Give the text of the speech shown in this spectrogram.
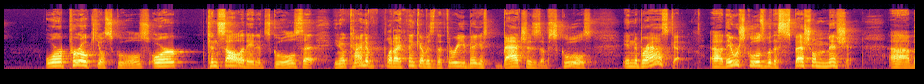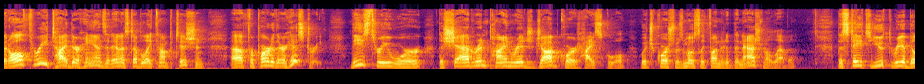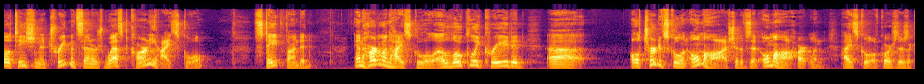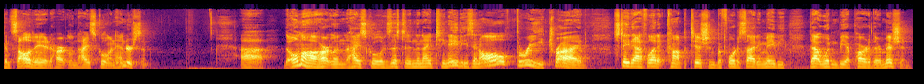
or parochial schools or consolidated schools that, you know, kind of what I think of as the three biggest batches of schools in Nebraska. Uh, they were schools with a special mission, uh, but all three tied their hands at NSAA competition uh, for part of their history. These three were the Chadron Pine Ridge Job Corps High School, which of course was mostly funded at the national level, the state's Youth Rehabilitation and Treatment Center's West Kearney High School, state funded, and Heartland High School, a locally created uh, alternative school in Omaha. I should have said Omaha Heartland High School. Of course, there's a consolidated Heartland High School in Henderson. Uh, the Omaha Heartland High School existed in the 1980s, and all three tried state athletic competition before deciding maybe that wouldn't be a part of their mission.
